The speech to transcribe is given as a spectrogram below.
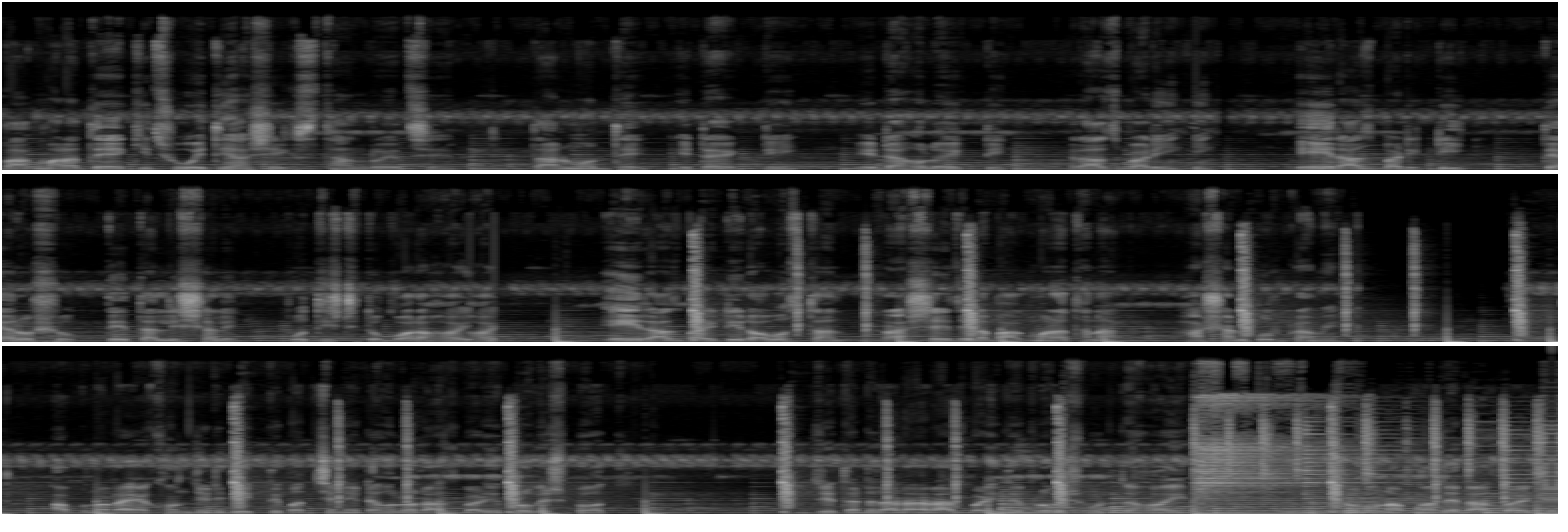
বাগমারাতে কিছু ঐতিহাসিক স্থান রয়েছে। তার মধ্যে এটা একটি। এটা হলো একটি রাজবাড়ি। এই রাজবাড়িটি তেরোশো তেতাল্লিশ সালে প্রতিষ্ঠিত করা হয়। এই রাজবাড়িটির অবস্থান রাজশাহী জেলা বাগমারা থানা হাসানপুর গ্রামে। আপনারা এখন যেটি দেখতে পাচ্ছেন, এটা হলো রাজবাড়ির প্রবেশপথ, যেটা দ্বারা রাজবাড়িতে প্রবেশ করতে হয়। চলুন আপনাদের রাজবাড়িটি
